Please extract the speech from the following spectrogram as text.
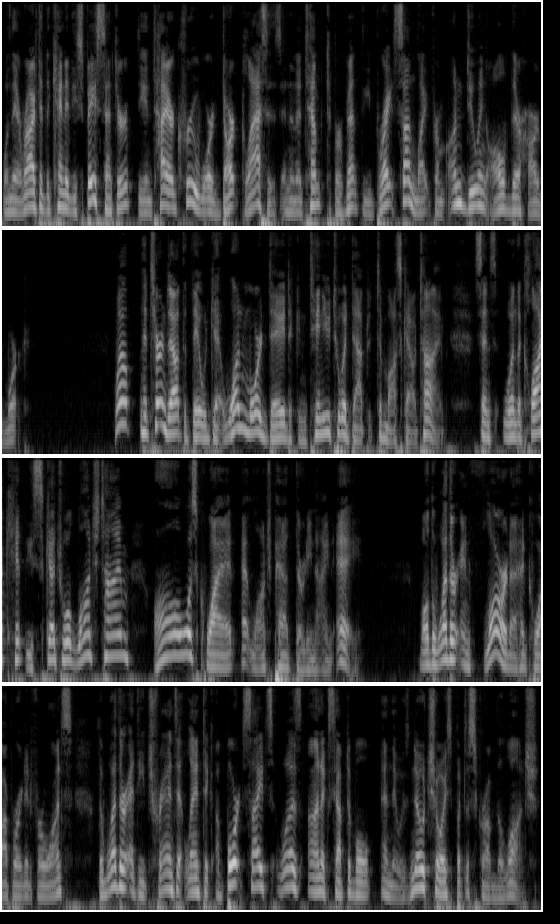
When they arrived at the Kennedy Space Center, the entire crew wore dark glasses in an attempt to prevent the bright sunlight from undoing all of their hard work. Well, it turned out that they would get one more day to continue to adapt to Moscow time, since when the clock hit the scheduled launch time, all was quiet at Launchpad 39A. While the weather in Florida had cooperated for once, the weather at the transatlantic abort sites was unacceptable, and there was no choice but to scrub the launch.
